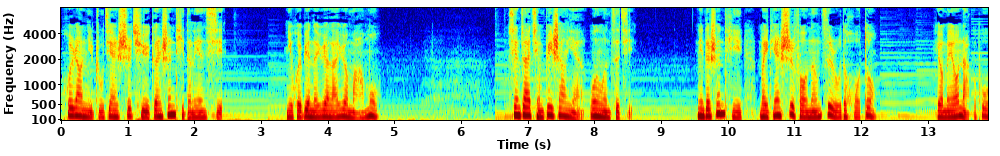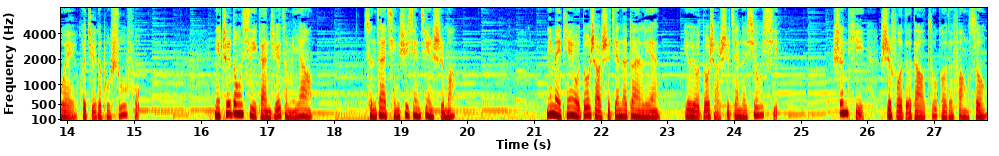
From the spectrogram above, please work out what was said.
会让你逐渐失去跟身体的联系，你会变得越来越麻木。现在，请闭上眼，问问自己：你的身体每天是否能自如的活动？有没有哪个部位会觉得不舒服？你吃东西感觉怎么样？存在情绪性进食吗？你每天有多少时间的锻炼，又有多少时间的休息？身体是否得到足够的放松？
